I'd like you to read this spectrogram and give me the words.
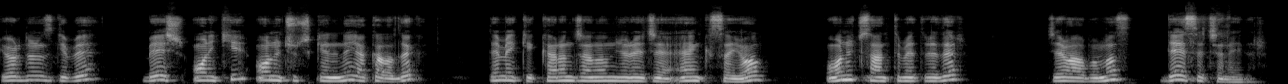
gördüğünüz gibi 5, 12, 13 üçgenini yakaladık. Demek ki karıncanın yürüyeceği en kısa yol 13 santimetredir. Cevabımız D seçeneğidir.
